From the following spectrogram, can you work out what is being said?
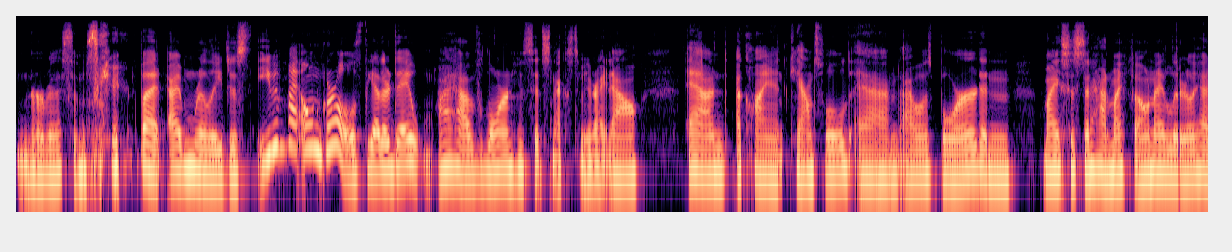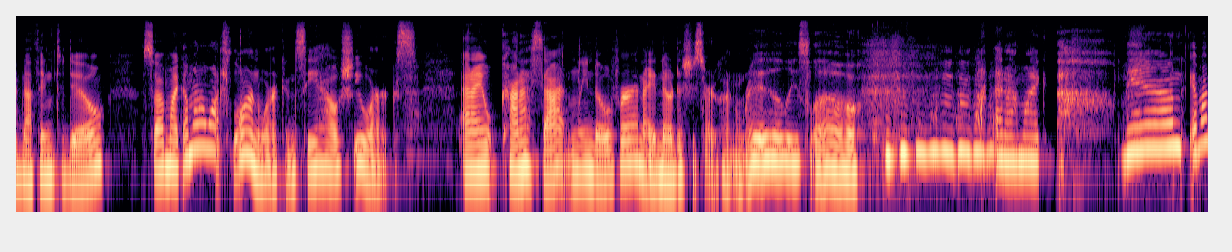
nervous and scared, but I'm really just, even my own girls. The other day, I have Lauren who sits next to me right now, and a client canceled, and I was bored, and my assistant had my phone. I literally had nothing to do. So I'm like, I'm gonna watch Lauren work and see how she works. And I kind of sat and leaned over and I noticed she started going really slow. and I'm like, "Ugh, man, am I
